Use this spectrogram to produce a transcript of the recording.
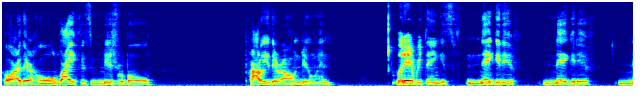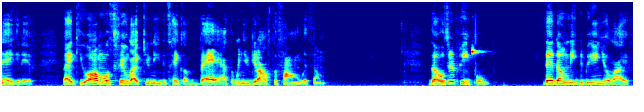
or their whole life is miserable, probably their own doing. But everything is negative, negative, negative. Like you almost feel like you need to take a bath when you get off the phone with them. Those are people that don't need to be in your life.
